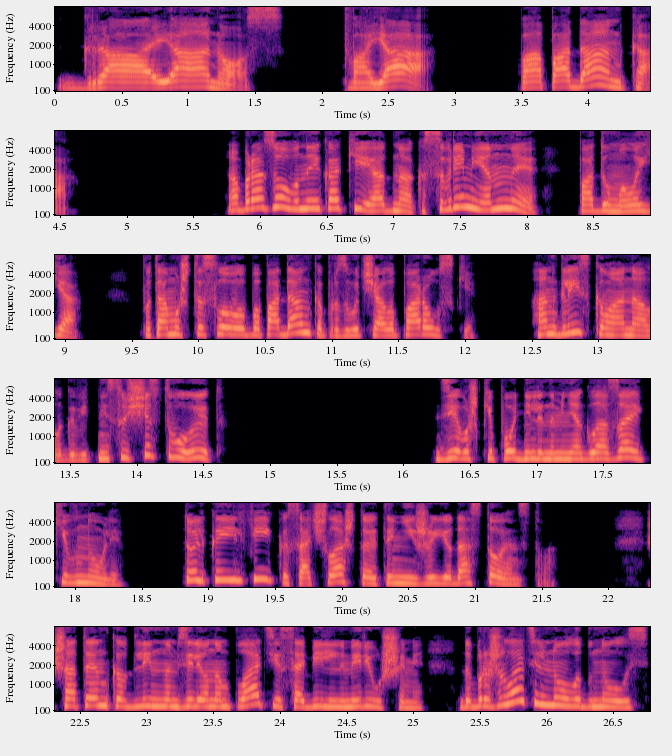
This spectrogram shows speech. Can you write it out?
Граянос. Твоя попаданка». «Образованные какие, однако, современные», — подумала я, потому что слово «попаданка» прозвучало по-русски. Английского аналога ведь не существует. Девушки подняли на меня глаза и кивнули. Только эльфийка сочла, что это ниже ее достоинства. Шатенка в длинном зеленом платье с обильными рюшами доброжелательно улыбнулась,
